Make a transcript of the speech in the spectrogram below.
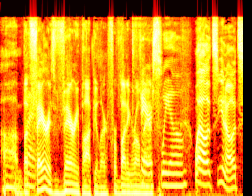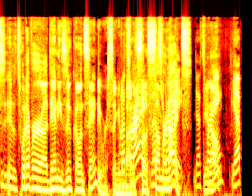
Uh, but, But- fair is very popular for budding romance. Ferris wheel. Well, it's you know, it's it's whatever uh, Danny Zuko and Sandy were singing That's about. right. It's those That's summer right. nights. That's you right. Know? Yep.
